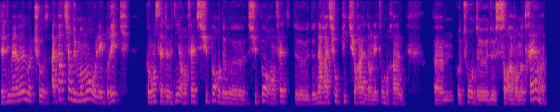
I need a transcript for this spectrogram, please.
je même autre chose. À partir du moment où les briques commence à devenir en fait support de support en fait de, narration picturale dans les tombes Han euh, autour de, 100 avant notre ère.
